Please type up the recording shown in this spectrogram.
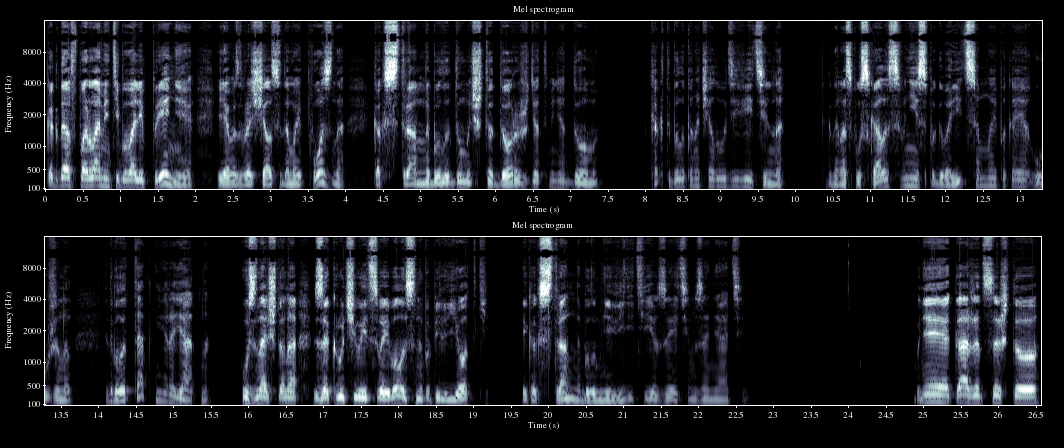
Когда в парламенте бывали прения, и я возвращался домой поздно, как странно было думать, что Дора ждет меня дома. Как-то было поначалу удивительно, когда она спускалась вниз поговорить со мной, пока я ужинал. Это было так невероятно узнать, что она закручивает свои волосы на попельотке, и как странно было мне видеть ее за этим занятием. Мне кажется, что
